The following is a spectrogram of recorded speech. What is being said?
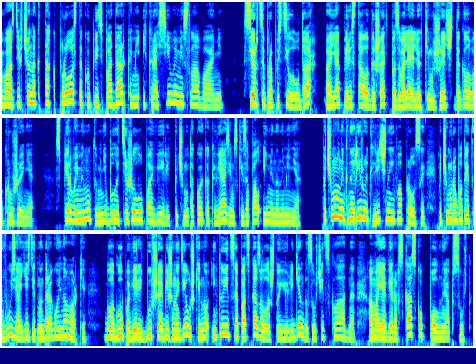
Вас, девчонок, так просто купить подарками и красивыми словами. Сердце пропустило удар, а я перестала дышать, позволяя легким сжечь до головокружения. С первой минуты мне было тяжело поверить, почему такой, как Вяземский, запал именно на меня. Почему он игнорирует личные вопросы, почему работает в ВУЗе, а ездит на дорогой иномарке. Было глупо верить бывшей обиженной девушке, но интуиция подсказывала, что ее легенда звучит складно, а моя вера в сказку — полный абсурд.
